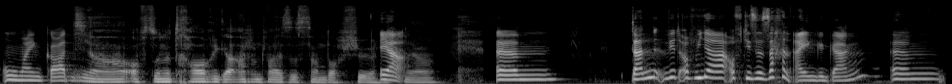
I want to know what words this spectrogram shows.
Oh mein Gott. Ja, auf so eine traurige Art und Weise ist dann doch schön. Ja. ja. Ähm, dann wird auch wieder auf diese Sachen eingegangen, ähm,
